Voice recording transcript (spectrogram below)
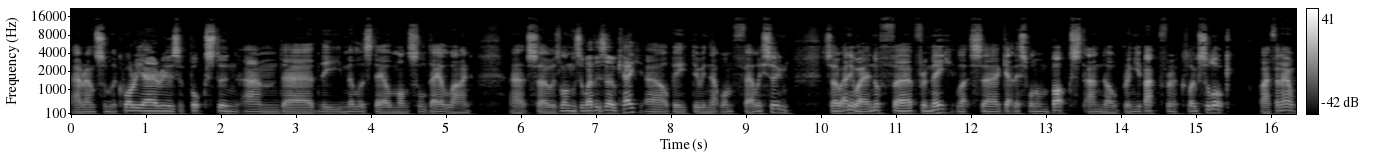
around some of the quarry areas of Buxton and the Millersdale Monsaldale line. Uh, so as long as the weather's okay, uh, I'll be doing that one fairly soon. So anyway, enough uh, from me. Let's uh, get this one unboxed and I'll bring you back for a closer look. Bye for now.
